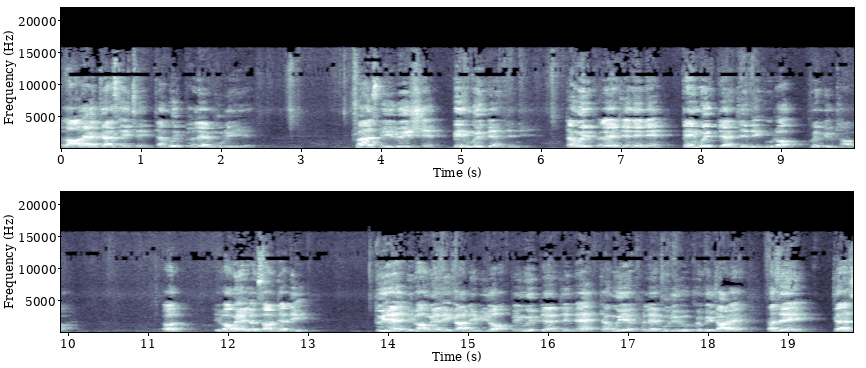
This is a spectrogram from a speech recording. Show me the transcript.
အလားတဲ့ gas စိတ်ချင်းဓာတ်ငွေဖလှယ်မှုတွေရဲ့ transpiration ပင်ငွေပြန်ခြင်းတွေဓာတ်ငွေဖလှယ်ခြင်းတွေနဲ့ပင်ငွေပြန်ခြင်းတွေကိုတော့ခွင့်ပြုထားပါတယ် အော်ဒီဘောင်းငယ်လှဆောင်ချက်ဒီသူရဲ့ဒီဘောင်းငယ်လေးကနေပြီးတော့ပင်ငွေပြန်ခြင်းနဲ့ဓာတ်ငွေရဲ့ဖလှယ်မှုတွေကိုခွင့်ပြုထားတယ်ဒါဆိုရင် gas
